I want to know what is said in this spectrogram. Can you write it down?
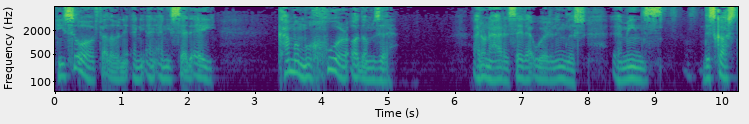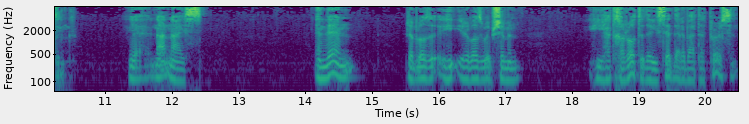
He saw a fellow and, and, and he said, hey, kama muchur adam zeh. I don't know how to say that word in English. It means disgusting. Yeah, not nice. And then Reb Reb Shimon, he had charota that he said that about that person.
